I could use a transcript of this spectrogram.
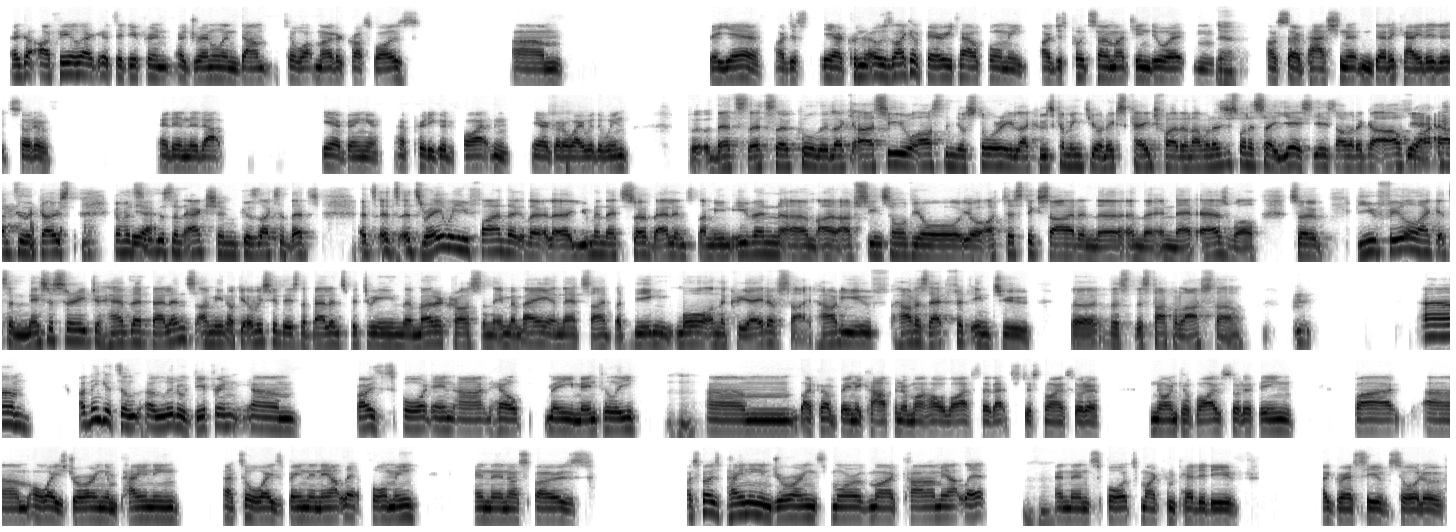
I feel like it's a different adrenaline dump to what motocross was. Um, but yeah, I just yeah, I couldn't. It was like a fairy tale for me. I just put so much into it, and yeah, I was so passionate and dedicated. It sort of it ended up yeah being a, a pretty good fight, and yeah, I got away with the win that's that's so cool. Like I see you asked in your story, like who's coming to your next cage fight, and I want to just want to say yes, yes. I want to go. I'll fly yeah. down to the coast, come and yeah. see this in action because, like I said, that's it's it's it's rare where you find the, the, the human that's so balanced. I mean, even um, I, have seen some of your your artistic side and the and the and that as well. So, do you feel like it's a necessary to have that balance? I mean, okay, obviously there's the balance between the motocross and the MMA and that side, but being more on the creative side? How do you how does that fit into the this this type of lifestyle? Um i think it's a, a little different. Um both sport and art help me mentally. Mm-hmm. um like i've been a carpenter my whole life so that's just my sort of nine to five sort of thing. But um always drawing and painting that's always been an outlet for me. And then i suppose I suppose painting and drawing's more of my calm outlet, mm-hmm. and then sports my competitive, aggressive sort of,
